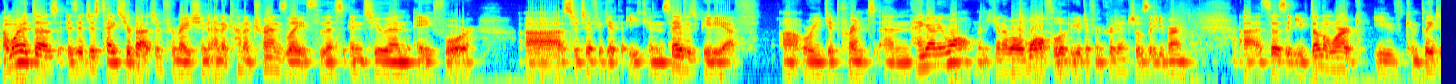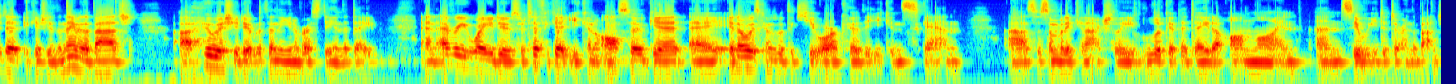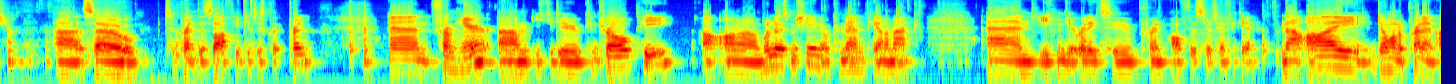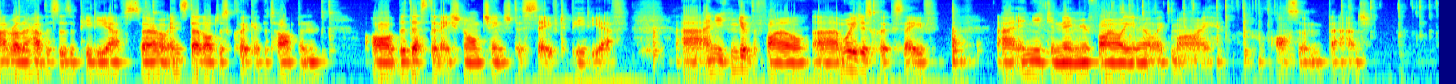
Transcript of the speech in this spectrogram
And what it does is it just takes your badge information and it kind of translates this into an A4 uh, certificate that you can save as PDF uh, or you could print and hang on your wall and you can have a wall full of your different credentials that you've earned. Uh, it says that you've done the work, you've completed it, it gives you the name of the badge, uh, who issued it within the university and the date. And every way you do a certificate you can also get a, it always comes with a QR code that you can scan. Uh, so somebody can actually look at the data online and see what you did to earn the badge. Uh, so to print this off you could just click print and from here um, you could do control P on a Windows machine or Command P on a Mac and you can get ready to print off the certificate. Now I don't want to print it, I'd rather have this as a PDF so instead I'll just click at the top and all the destination I'll change to save to PDF uh, and you can give the file, uh, well you just click save uh, and you can name your file, you know, like my awesome badge,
